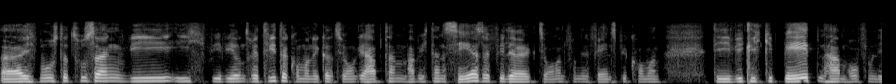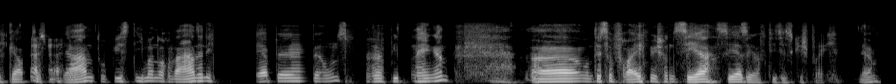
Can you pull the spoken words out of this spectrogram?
Äh, ich muss dazu sagen, wie, ich, wie wir unsere Twitter-Kommunikation gehabt haben, habe ich dann sehr, sehr viele Reaktionen von den Fans bekommen, die wirklich gebeten haben, hoffentlich glaubt das Jan. Du bist immer noch wahnsinnig bei, bei uns Rapiden äh, Und deshalb freue ich mich schon sehr, sehr, sehr auf dieses Gespräch. Ja.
